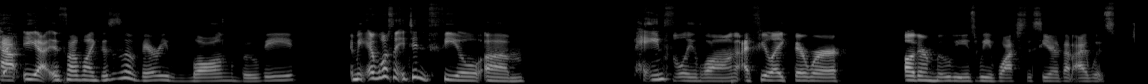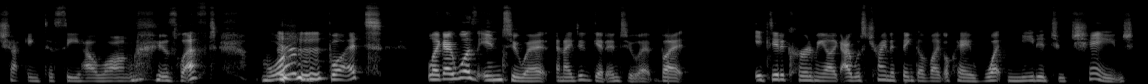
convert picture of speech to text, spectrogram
Ha- yeah. It's I'm like this is a very long movie. I mean, it wasn't. It didn't feel um painfully long. I feel like there were other movies we watched this year that I was checking to see how long is left more, Mhm. but like I was into it and I did get into it, but it did occur to me like I was trying to think of like okay, what needed to change?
